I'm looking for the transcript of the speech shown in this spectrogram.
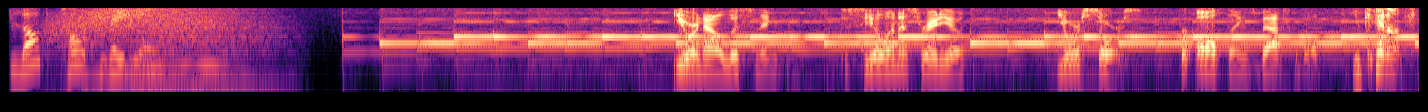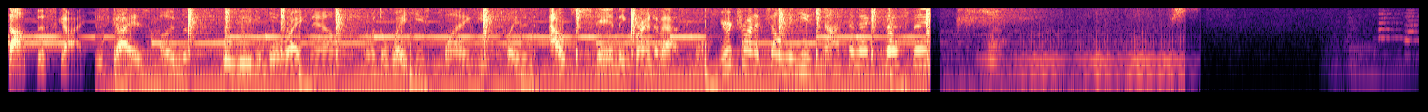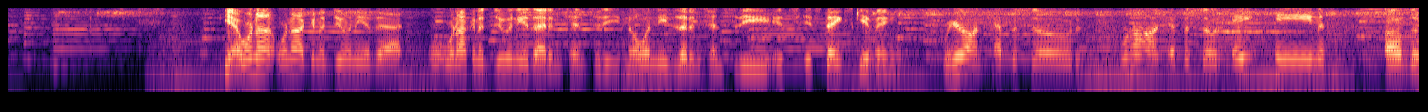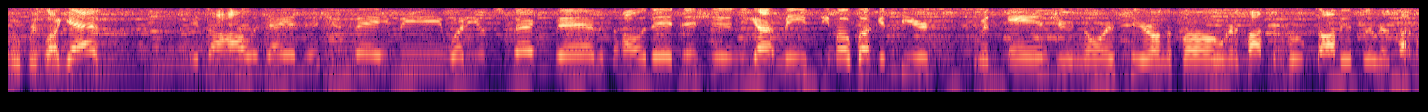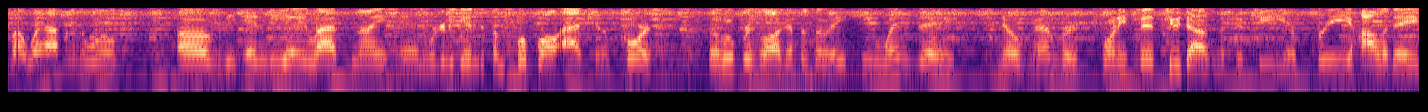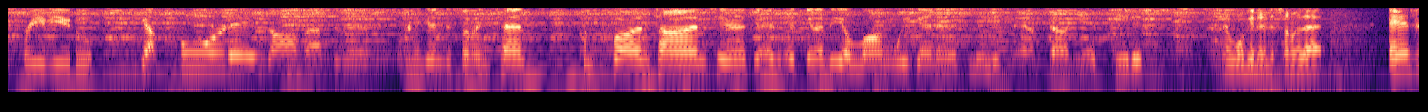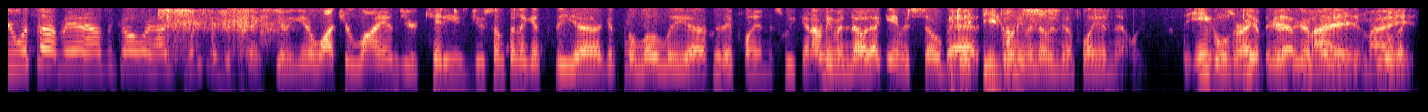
Blog Talk Radio. You are now listening to CLNS Radio, your source for all things basketball. You cannot stop this guy. This guy is unbelievable right now, and with the way he's playing, he's played an outstanding brand of basketball. You're trying to tell me he's not the next best thing? Yeah, we're not we're not going to do any of that. We're not going to do any of that intensity. No one needs that intensity. It's it's Thanksgiving. We're here on episode we're on episode 18 of the Hoopers Log. Yes, it's a holiday edition, baby. What do you expect, man? It's a holiday edition. You got me, Cmo Buckets here with Andrew Norris here on the phone. We're going to talk some hoops. Obviously, we're going to talk about what happened in the world of the NBA last night, and we're going to get into some football action, of course. The Hoopers Log, episode 18, Wednesday, November 25th, 2015, your pre holiday preview. You got four days off after this. We're going to get into some intense, some fun times here. It's, it's going to be a long weekend, and it's needed, man. I'm telling you, it's needed. And we'll get into some of that Andrew, what's up, man? How's it going? How, what are you gonna do for Thanksgiving? You know, watch your Lions, your Kitties, do something against the uh against the lowly. uh Who are they playing this weekend? I don't even know. That game is so bad. I don't even know who's gonna play in that one. The Eagles, right? Yep, they're, yep, they're my play the my Eagles.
